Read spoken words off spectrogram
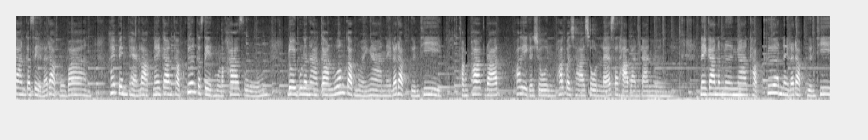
การเกษตรระดับหมู่บ้าน ให้เป็นแผนหลักในการขับเคลื่อนเกษตรมูลค่าสูง โดยบูรณาการร่วมกับหน่วยงานในระดับพื้นที่ ทั้งภาครัฐ ภาคเอกชน ภาคประชาชน และสถาบันการเงิน ในการดำเนินงานขับเคลื่อนในระดับพื้นที่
